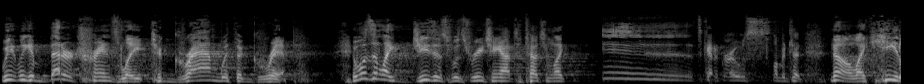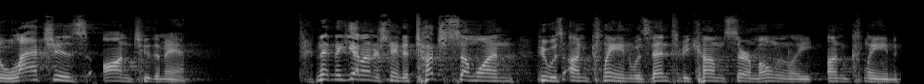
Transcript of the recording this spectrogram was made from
we, we can better translate to grab with a grip. It wasn't like Jesus was reaching out to touch him like, eh, kind of gross. Let me touch. No, like he latches onto the man. Now, now you gotta understand, to touch someone who was unclean was then to become ceremonially unclean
